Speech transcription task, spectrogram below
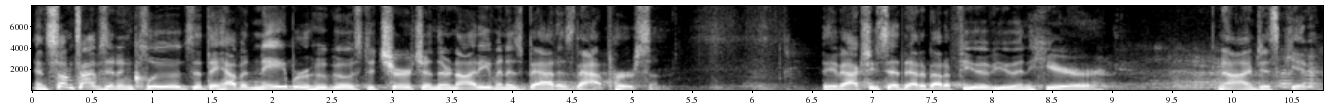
And sometimes it includes that they have a neighbor who goes to church and they're not even as bad as that person. They've actually said that about a few of you in here. No, I'm just kidding.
